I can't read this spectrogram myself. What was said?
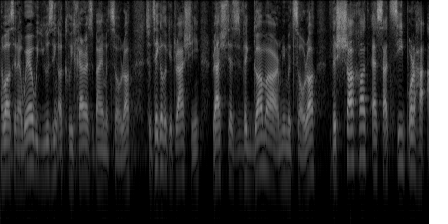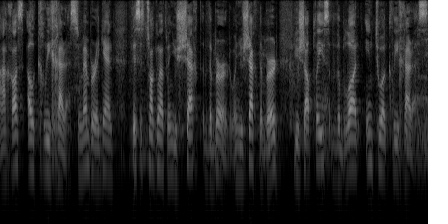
Well, so now, where are we using a klicheres by mitzora? So take a look at Rashi. Rashi says, "V'gamar mi mitzora v'shachat esat sipor ha'achas el klicheres." Remember again, this is talking about when you shecht the bird. When you shecht the bird, you shall place the blood into a klicheres.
